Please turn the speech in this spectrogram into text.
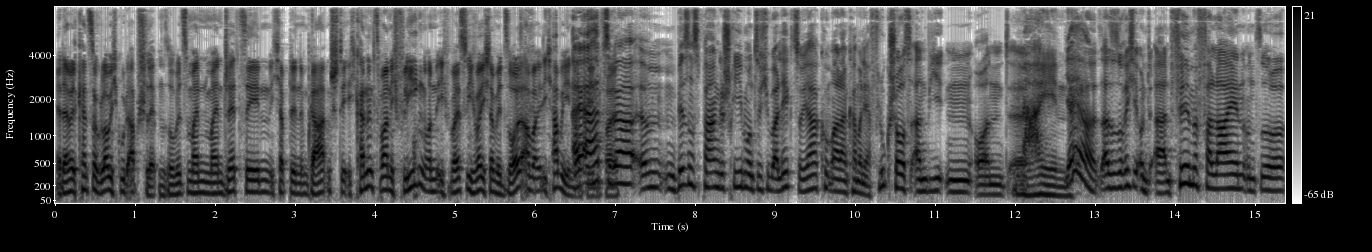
ja, damit kannst du, glaube ich, gut abschleppen. So willst du meinen, meinen Jet sehen, ich habe den im Garten stehen. Ich kann den zwar nicht fliegen und ich weiß nicht, was ich damit soll, aber ich habe ihn. auf Er, er hat Fall. sogar ähm, einen Businessplan geschrieben und sich überlegt, so ja, guck mal, dann kann man ja Flugshows anbieten und äh, Nein. Ja, ja, also so richtig und äh, an Filme verleihen und so.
